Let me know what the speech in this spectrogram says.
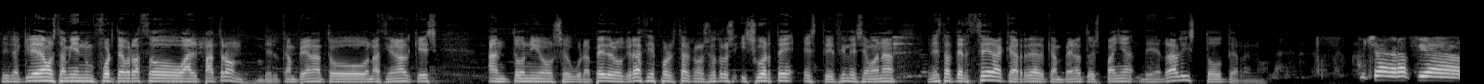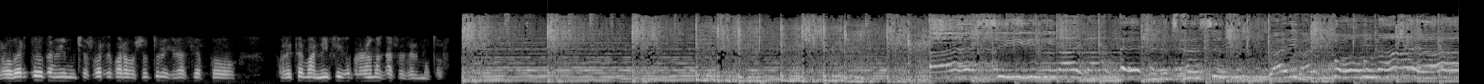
Desde aquí le damos también un fuerte abrazo al patrón del campeonato nacional que es Antonio Segura. Pedro, gracias por estar con nosotros y suerte este fin de semana en esta tercera carrera del Campeonato de España de rallies todoterreno. Muchas gracias, Roberto. También mucha suerte para vosotros y gracias por, por este magnífico programa que haces del motor. I see light and it's passing right before my eyes.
